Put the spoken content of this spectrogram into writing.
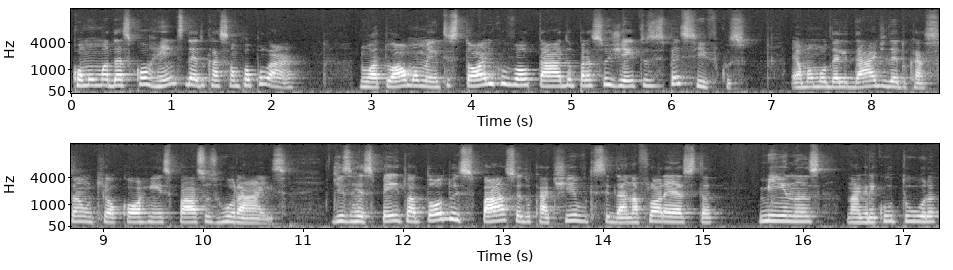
como uma das correntes da educação popular, no atual momento histórico voltado para sujeitos específicos. É uma modalidade da educação que ocorre em espaços rurais, diz respeito a todo o espaço educativo que se dá na floresta, minas, na agricultura,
